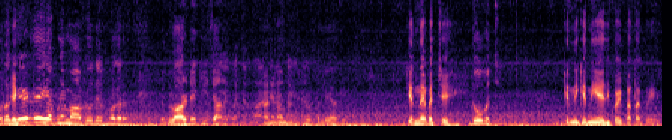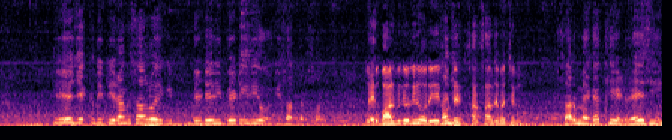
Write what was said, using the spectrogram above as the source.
ਉਹ ਤਾਂ ਇੱਕ- ਖੇਡ ਰਹੇ ਸੀ ਆਪਣੇ ਮਾਪਿਓ ਦੇ ਮਗਰ ਤੇ ਦੀਵਾਰ ਡਿੱਗੀ ਅਚਾਨਕ। ਹਾਂਜੀ। ਹਾਂਜੀ ਉਹ ਥੱਲੇ ਆ ਗਏ। ਕਿੰਨੇ ਬੱਚੇ ਸੀ? ਦੋ ਬੱਚੇ। ਕਿੰਨੀ ਕਿੰਨੀ ਏਜ ਕੋਈ ਪਤਾ ਕੋਈ? ਏਜ ਇੱਕ ਦੀ 13 ਕੁ ਸਾਲ ਹੋਏਗੀ ਬੇਟੇ ਦੀ ਬੇਟੀ ਦੀ ਹੋਏਗੀ 7-8 ਸਾਲ। ਉਹ ਬਾਲ ਵੀਡੀਓ ਦੀ ਹੋ ਰਹੀ ਹੈ ਹਾਂਜੀ। ਛੋਟੇ 7 ਸਾਲ ਦੇ ਬੱਚੇ ਕੋਲ? ਸਰ ਮੈਂ ਕਿਹਾ ਖੇਡ ਰਹੇ ਸੀ।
